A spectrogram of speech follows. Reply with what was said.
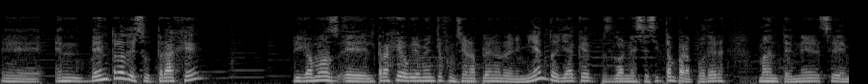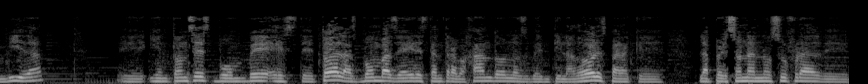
Eh, en, dentro de su traje, digamos, eh, el traje obviamente funciona a pleno rendimiento, ya que pues, lo necesitan para poder mantenerse en vida. Eh, y entonces bombe, este, todas las bombas de aire están trabajando, los ventiladores para que la persona no sufra de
